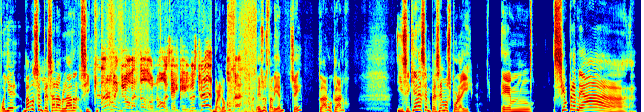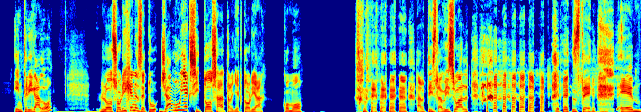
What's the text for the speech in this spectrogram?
Oye, vamos a empezar a hablar si... Ilustrador lo engloba todo, ¿no? O sea, el que ilustra, Bueno, dibuja. eso está bien, sí, claro, claro. Y si quieres, empecemos por ahí. Em, siempre me ha intrigado los orígenes de tu ya muy exitosa trayectoria como artista visual. este, em,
